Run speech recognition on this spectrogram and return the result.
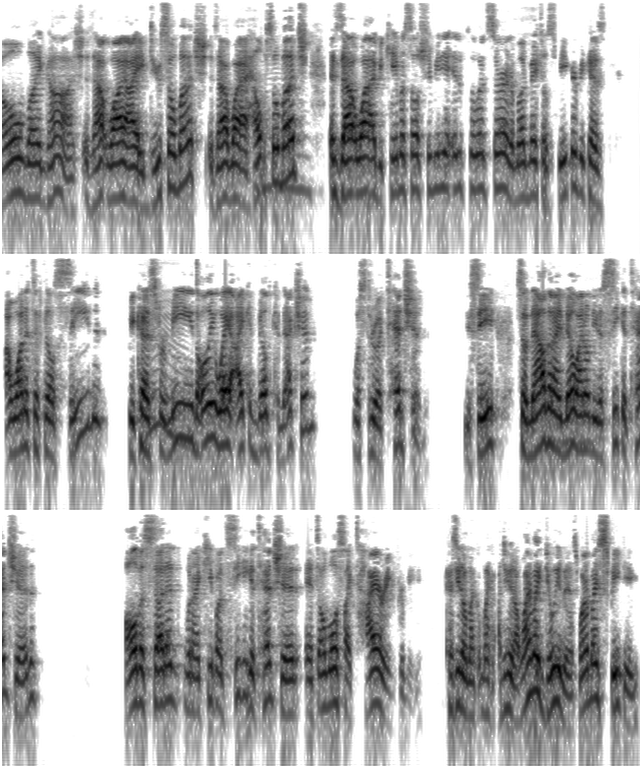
oh my gosh, is that why I do so much? Is that why I help so much? Mm. Is that why I became a social media influencer and a motivational speaker? Because I wanted to feel seen. Because for me, mm. the only way I could build connection was through attention. You see? So now that I know I don't need to seek attention, all of a sudden, when I keep on seeking attention, it's almost like tiring for me. Because, you know, I'm like, I'm like, dude, why am I doing this? Why am I speaking?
